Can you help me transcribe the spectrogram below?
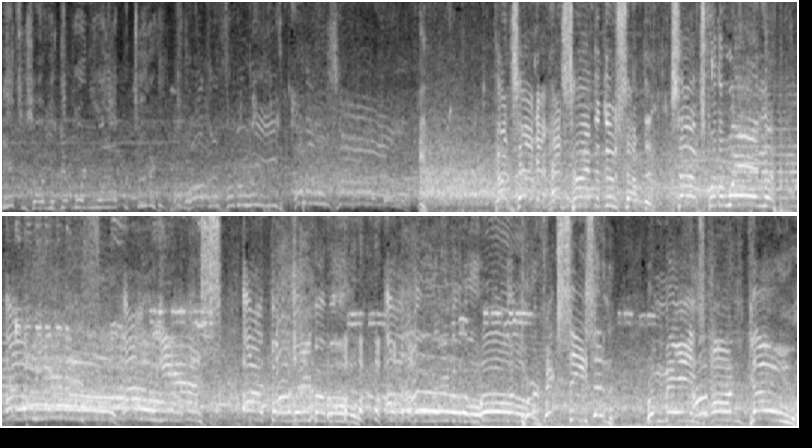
chances are you'll get more than one opportunity. Crawford for the lead. Gonzaga has time to do something. Suggs for the win. Oh, yes! Oh, yes! Unbelievable! Unbelievable! The oh! perfect season remains on go.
